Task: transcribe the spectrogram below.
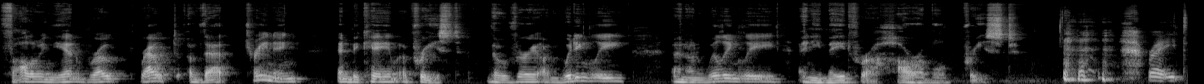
following the end route, route of that training and became a priest, though very unwittingly and unwillingly, and he made for a horrible priest. right.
